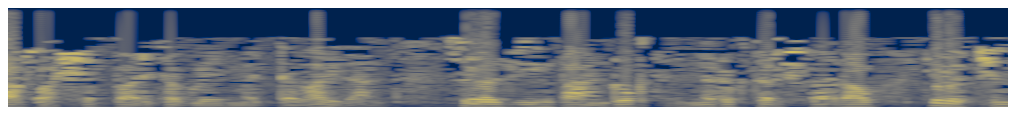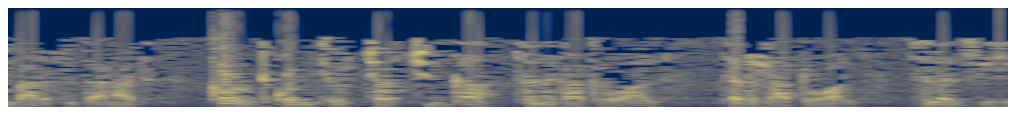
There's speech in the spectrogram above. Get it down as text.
ራሱ አሸባሪ ተብሎ ይመደባል ይላል። ስለዚህ በአንድ ወቅት እነ ዶክተር ሽፈራው ሌሎችን ባለስልጣናት ከውድ ኮሚቴዎቻችን ጋር ተነጋግረዋል፣ ተደራድረዋል። ስለዚህ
